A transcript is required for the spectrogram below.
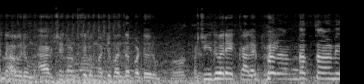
എല്ലാവരും ആക്ഷൻ കൗൺസിലും മറ്റു ബന്ധപ്പെട്ടവരും. പക്ഷേ ഇതുവരെ കലക്ടർ രണ്ടത്താണ്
